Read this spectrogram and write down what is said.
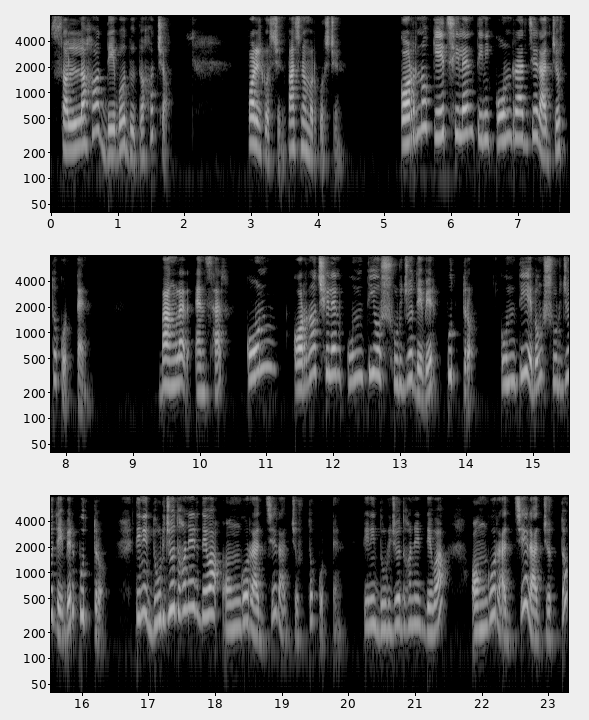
সল্লহ দেবদূত চ। পরের কোশ্চেন পাঁচ নম্বর কোশ্চেন কর্ণ কে ছিলেন? তিনি কোন রাজ্যে রাজ্যত্ব করতেন? বাংলার অ্যান্সার কোন কর্ণ ছিলেন? কুন্তি ও সূর্যদেবের পুত্র। কুন্তি এবং সূর্যদেবের পুত্র। তিনি দুর্যোধনের দেওয়া অঙ্গরাজ্যে রাজ্যত্ব করতেন। তিনি দুর্যোধনের দেওয়া অঙ্গরাজ্যে রাজ্যত্ব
